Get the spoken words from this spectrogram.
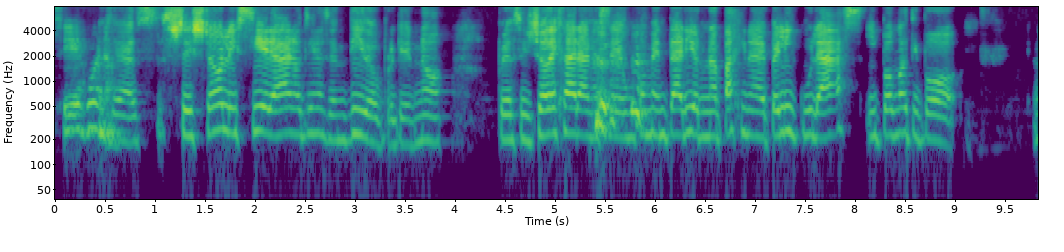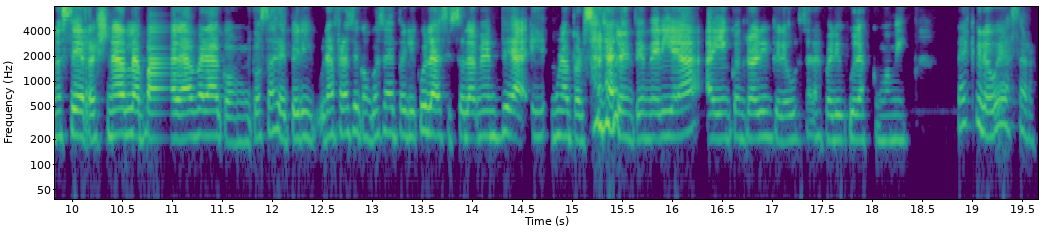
Sí, es bueno. O sea, si yo lo hiciera, no tiene sentido, porque no. Pero si yo dejara, no sé, un comentario en una página de películas y pongo tipo, no sé, rellenar la palabra con cosas de película, una frase con cosas de películas y solamente eh, una persona lo entendería, ahí encontró a alguien que le gustan las películas como a mí. ¿Sabes que lo voy a hacer?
